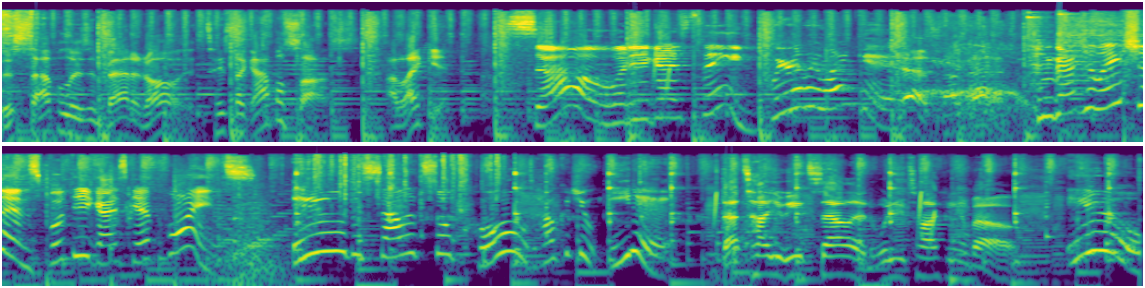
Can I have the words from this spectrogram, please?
This apple isn't bad at all. It tastes like applesauce. I like it. So, what do you guys think? We really like it. Yeah, it's not bad. Congratulations! Both of you guys get points. Ew, the salad's so cold. How could you eat it? That's how you eat salad. What are you talking about? Ew.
